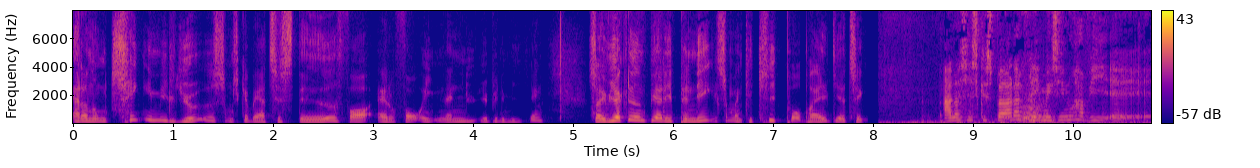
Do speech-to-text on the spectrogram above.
Er der nogle ting i miljøet, som skal være til stede for, at du får en eller anden ny epidemi? Ikke? Så i virkeligheden bliver det et panel, som man kan kigge på på alle de her ting. Anders, jeg skal spørge dig, fordi man siger, nu har vi, øh,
